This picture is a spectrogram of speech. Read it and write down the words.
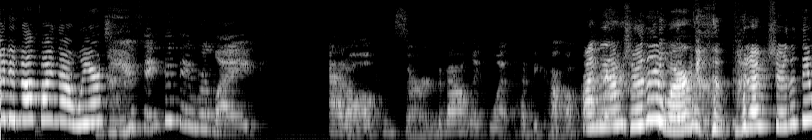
I did not find that weird. Do you think that they were like at all concerned about like what had become of her? I mean, I'm sure they were, but I'm sure that they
